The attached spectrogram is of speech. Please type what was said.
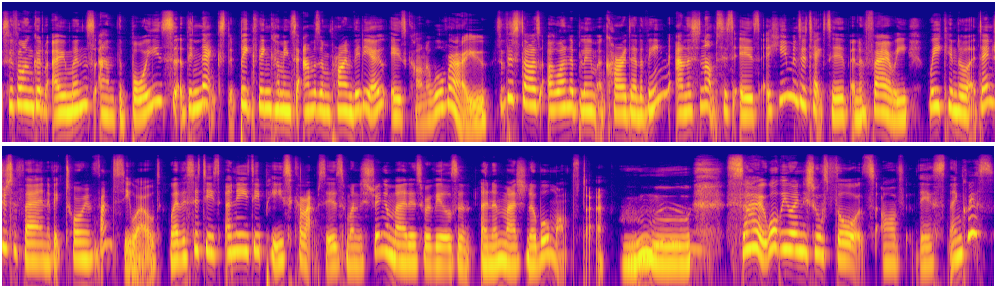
So following Good Omens and The Boys, the next big thing coming to Amazon Prime Video is Carnival Row. So this stars Orlando Bloom and Cara Delevingne, and the synopsis is a human detective and a fairy rekindle a dangerous affair in a Victorian fantasy world, where the city's uneasy peace collapses when a string of murders reveals an unimaginable monster. Ooh. So, what were your initial thoughts of this then, Chris?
